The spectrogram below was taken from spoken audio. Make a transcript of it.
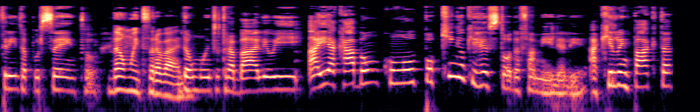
30% Dão muito trabalho. dão muito trabalho e aí acabam com o pouquinho que restou da família ali. Aquilo impacta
